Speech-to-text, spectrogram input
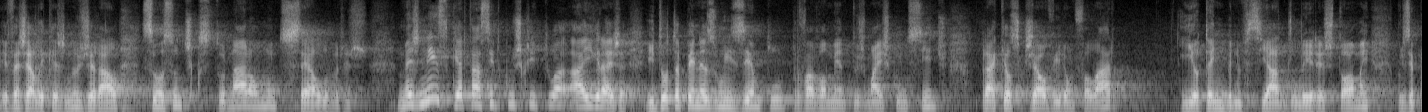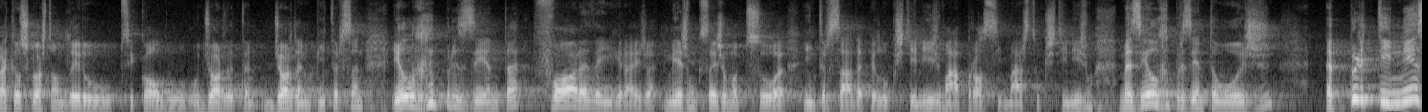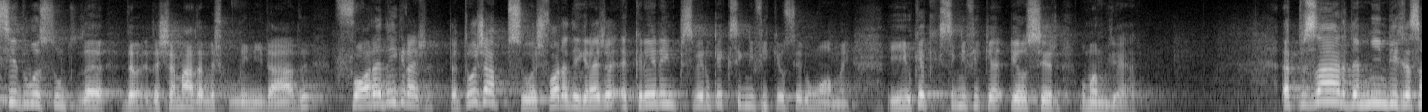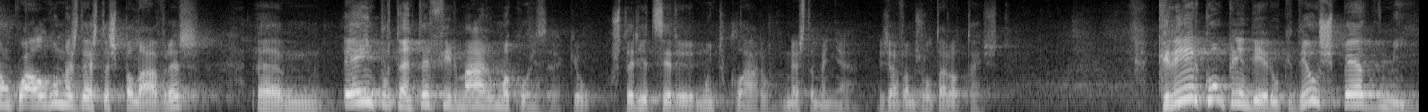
evangélicas no geral, são assuntos que se tornaram muito célebres mas nem sequer está circunscrito à, Igreja. E dou-te apenas um exemplo, provavelmente dos mais conhecidos, para aqueles que já ouviram falar. E eu tenho beneficiado de ler este homem, por exemplo, para aqueles que gostam de ler o psicólogo Jordan Peterson, ele representa fora da igreja, mesmo que seja uma pessoa interessada pelo cristianismo, a aproximar-se do cristianismo, mas ele representa hoje a pertinência do assunto da, da, da, chamada masculinidade fora da igreja. Portanto, hoje há pessoas fora da igreja a quererem perceber o que é que significa eu ser um homem e o que é que significa eu ser uma mulher. Apesar da minha embirração com algumas destas palavras, hum, é importante afirmar uma coisa que eu gostaria de ser muito claro nesta manhã. Já vamos voltar ao texto. Querer compreender o que Deus pede de mim,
